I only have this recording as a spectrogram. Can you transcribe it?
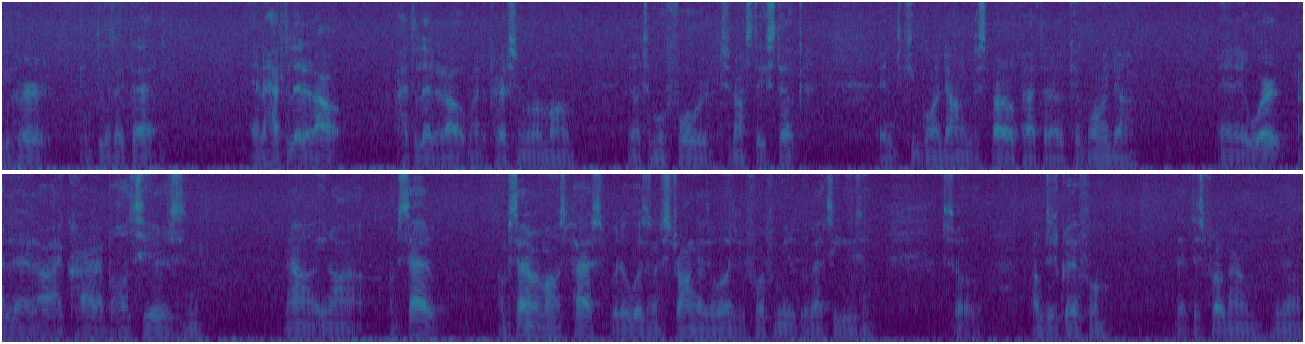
you hurt and things like that. And I had to let it out. I had to let it out. My depression with my mom, you know, to move forward, to not stay stuck, and to keep going down the spiral path that I kept going down. And it worked. I let it out. I cried. I bawled tears, and now you know I'm sad I'm sad my mom's passed, but it wasn't as strong as it was before for me to go back to using. So I'm just grateful that this program, you know,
